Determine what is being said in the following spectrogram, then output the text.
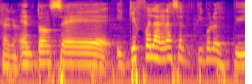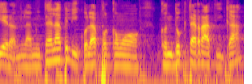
Claro. Entonces, ¿y qué fue la gracia? El tipo lo despidieron la mitad de la película por como conducta errática.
